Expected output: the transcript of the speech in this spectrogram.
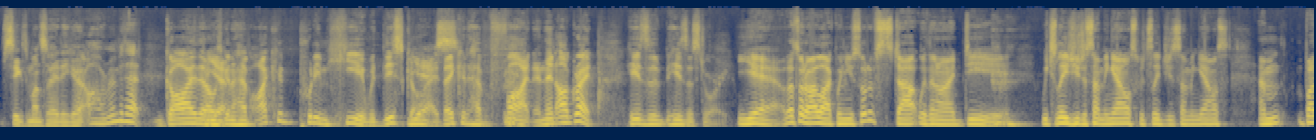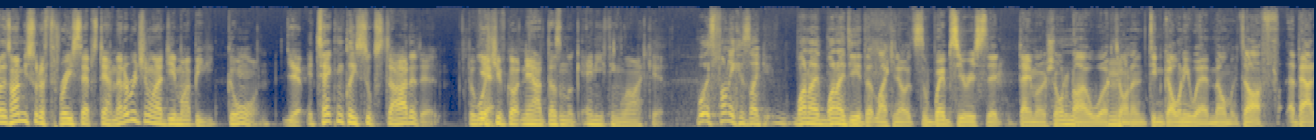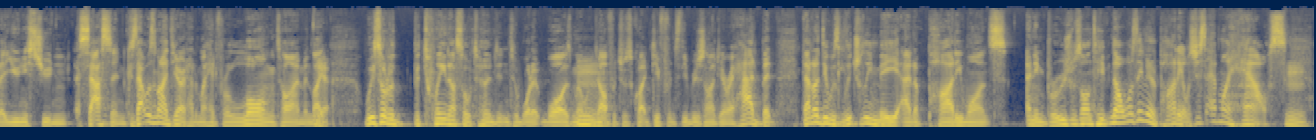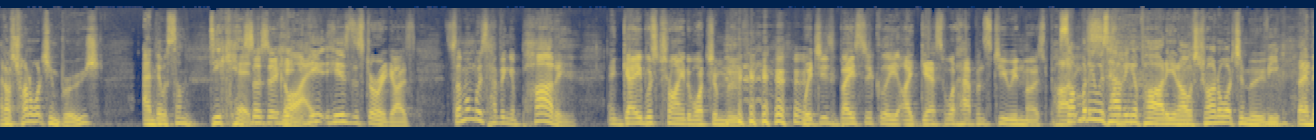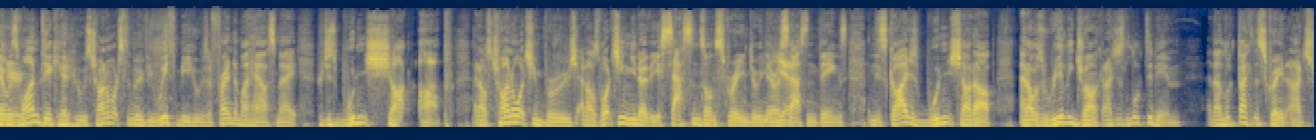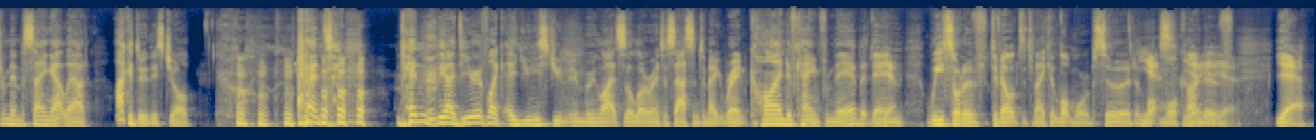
six months later, you go, oh, remember that guy that I was Yeah. going to have? I could put him here with this guy. Yes. They could have a fight. And then, oh, great. Here's a, here's a story. Yeah, that's what I like when you sort of start with an idea, which leads you to something else, which leads you to something else. And by the time you're sort of three steps down, that original idea might be gone. Yeah. It technically still started it, but what Yeah. you've got now doesn't look anything like it. Well, it's funny because like one uh, one idea that like you know it's the web series that Damo, Sean, and I worked hmm. on and didn't go anywhere. Mel McDuff about a uni student assassin because that was an idea I'd had in my head for a long time, and like Yeah. we sort of between us all turned it into what it was, Mel hmm. McDuff, which was quite different to the original idea I had. But that idea was literally me at a party once, and in Bruges was on TV. No, it wasn't even a party. I was just at my house, hmm. and I was trying to watch in Bruges, and there was some dickhead So, so he- he- here's the story, guys. Someone was having a party. And Gabe was trying to watch a movie, which is basically, I guess, what happens to you in most parties. Somebody was having a party and I was trying to watch a movie. and there was you. one dickhead who was trying to watch the movie with me, who was a friend of my housemate, who just wouldn't shut up. And I was trying to watch in Bruges and I was watching, you know, the assassins on screen doing their Yeah. assassin things. And this guy just wouldn't shut up. And I was really drunk and I just looked at him and I looked back at the screen and I just remember saying out loud, I could do this job. and then the idea of like a uni student who moonlights as a low rent assassin to make rent kind of came from there, but then Yeah. we sort of developed it to make it a lot more absurd, a Yes. lot more kind Yeah, of yeah, yeah.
